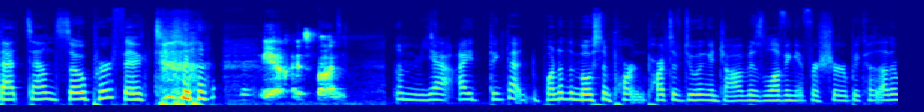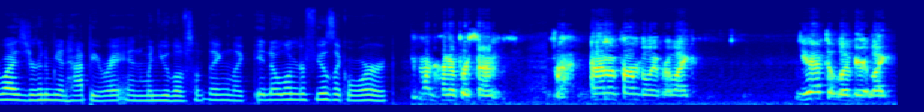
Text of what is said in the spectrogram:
That sounds so perfect. Yeah, it's fun. um, yeah, I think that one of the most important parts of doing a job is loving it for sure, because otherwise you're gonna be unhappy, right? And when you love something, like it no longer feels like work. One hundred percent. And I'm a firm believer. Like, you have to live your like.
